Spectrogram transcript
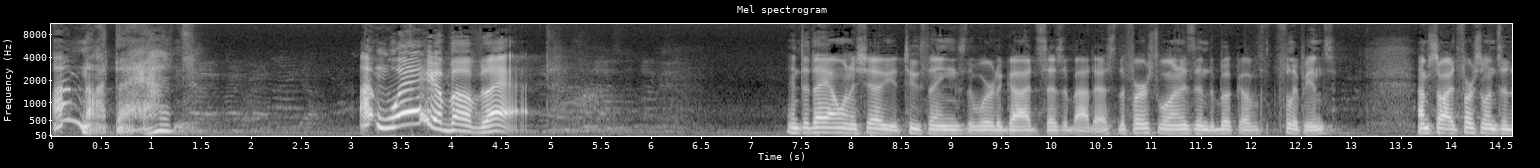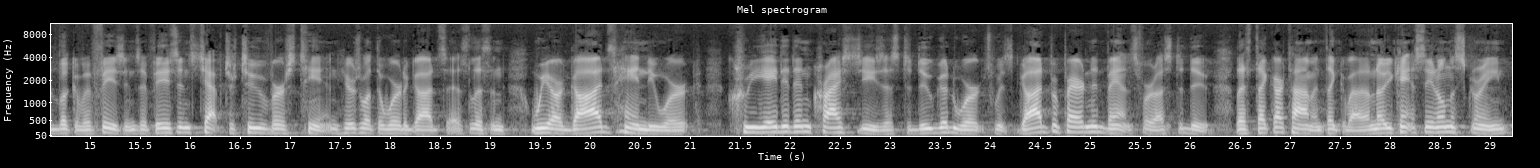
I'm not that. I'm way above that. And today I want to show you two things the Word of God says about us. The first one is in the book of Philippians. I'm sorry, the first one's in the book of Ephesians. Ephesians chapter 2, verse 10. Here's what the Word of God says Listen, we are God's handiwork, created in Christ Jesus to do good works, which God prepared in advance for us to do. Let's take our time and think about it. I know you can't see it on the screen.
